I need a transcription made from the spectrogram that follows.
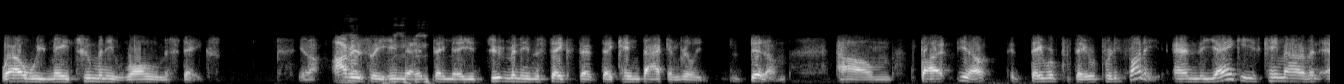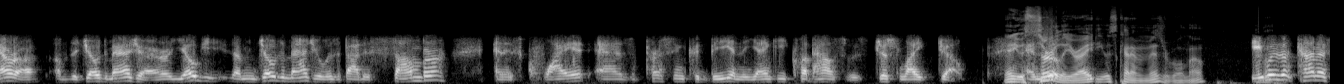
well, we made too many wrong mistakes. You know, obviously he made they made too many mistakes that they came back and really bit him. Um, but you know they were they were pretty funny. And the Yankees came out of an era of the Joe DiMaggio era. Yogi, I mean Joe DiMaggio was about as somber and as quiet as a person could be, and the Yankee clubhouse was just like Joe. And he was and surly, the, right? He was kind of miserable, no? He was a kind of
